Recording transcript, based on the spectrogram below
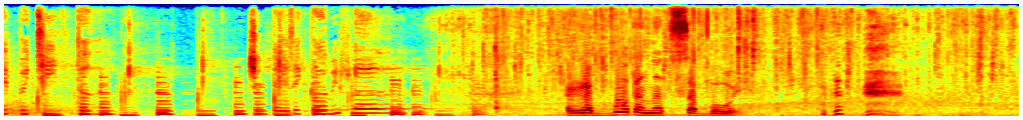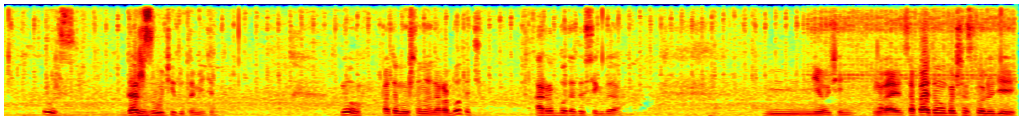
j'étais petite, je me taisais comme une fleur. Работа над собой. Даже звучит утомительно. Ну, потому что надо работать, а работа это всегда не очень нравится. Поэтому большинство людей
